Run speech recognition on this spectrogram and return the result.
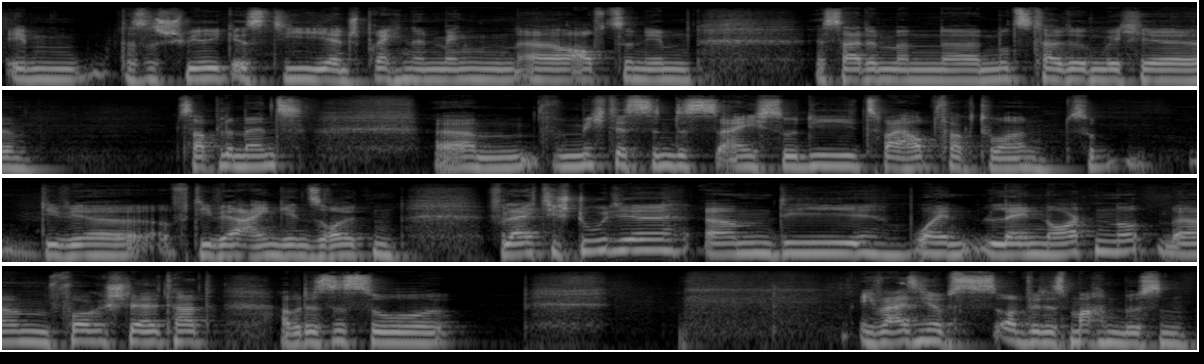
eben, dass es schwierig ist, die entsprechenden Mengen äh, aufzunehmen. Es sei denn, man äh, nutzt halt irgendwelche Supplements. Ähm, für mich das sind es eigentlich so die zwei Hauptfaktoren, so, die wir, auf die wir eingehen sollten. Vielleicht die Studie, ähm, die Wayne Lane Norton ähm, vorgestellt hat, aber das ist so ich weiß nicht, ob wir das machen müssen.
